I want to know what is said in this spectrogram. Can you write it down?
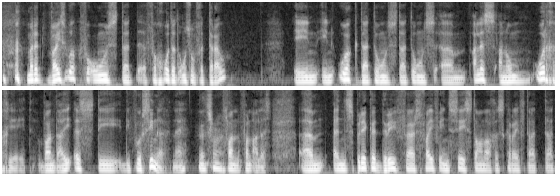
maar dit wys ook vir ons dat vir God dat ons hom vertrou en en ook dat ons dat ons ehm um, alles aan hom oorgegee het want hy is die die voorsiener nê right. van van alles. Ehm um, in Spreuke 3 vers 5 en 6 staan daar geskryf dat dat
